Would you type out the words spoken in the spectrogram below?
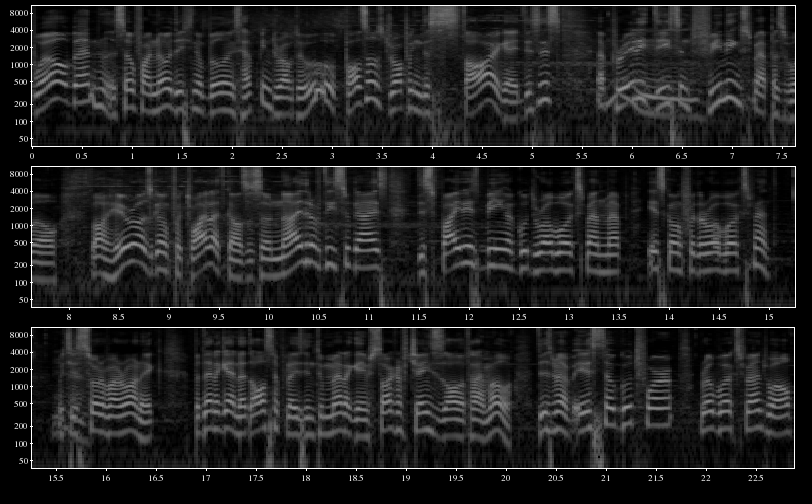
well, Ben. So far, no additional buildings have been dropped. Ooh, Puzzle's dropping the Stargate. This is a pretty Hmm. decent Phoenix map as well. While Hero is going for Twilight Council. So neither of these two guys, despite it being a good Robo Expand map, is going for the Robo Expand. Which is sort of ironic. But then again, that also plays into metagame. StarCraft changes all the time. Oh, this map is so good for Robo Expand. Well,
